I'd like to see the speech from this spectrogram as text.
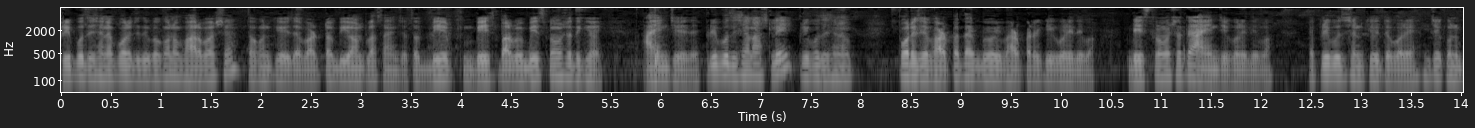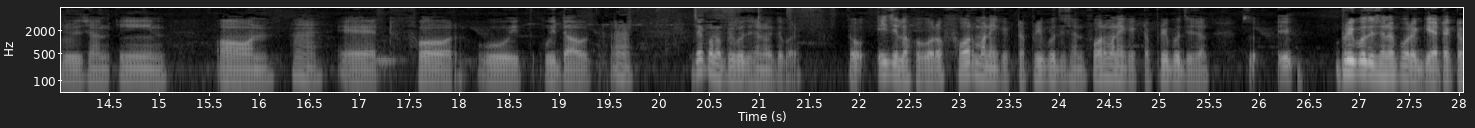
প্রিপোজিশনের পরে যদি কখনো ভার বসে তখন কি হয়ে যায়? ভারটা বি ওয়ান প্লাস আইএনজি তো বেস ভার্বের বেস ফর্মের সাথে কি হয়? আইএনজি হয়ে যায়। প্রিপোজিশন আসলেই প্রিপোজিশনের পরে যে ভার্বটা থাকবে, ওই ভার্বটাকে কি করে দেবা? বেস ফর্মের সাথে আইএনজি করে দেবা। প্রিপোজিশন কি হতে পারে? যে কোনো প্রিপোজিশন ইন অন হ্যাঁ এট ফর উইথ উইদাউট হ্যাঁ যে কোনো প্রিপোজিশন হতে পারে। তো এই যে লক্ষ্য করো ফর মানে এক একটা প্রিপোজিশন ফর মানে এক একটা প্রিপোজিশন সো প্রিপোজিশনের পরে গেট একটা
